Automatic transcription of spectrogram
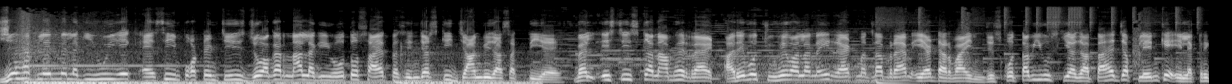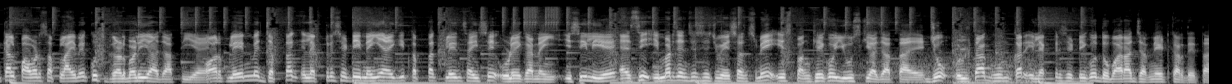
यह है प्लेन में लगी हुई एक ऐसी इंपॉर्टेंट चीज़ जो अगर ना लगी हो तो शायद पैसेंजर्स की जान भी जा सकती है। वेल well, इस चीज़ का नाम है रैट अरे वो चूहे वाला नहीं रैट मतलब रैम एयर टर्बाइन जिसको तब यूज़ किया जाता है जब प्लेन के इलेक्ट्रिकल पावर सप्लाई में कुछ गड़बड़ी आ जाती है। और प्लेन में जब तक इलेक्ट्रिसिटी नहीं आएगी तब तक प्लेन सही से उड़ेगा नहीं। इसीलिए ऐसी इमरजेंसी सिचुएशन में इस पंखे को यूज़ किया जाता है जो उल्टा घूमकर इलेक्ट्रिसिटी को दोबारा जनरेट कर देता है।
